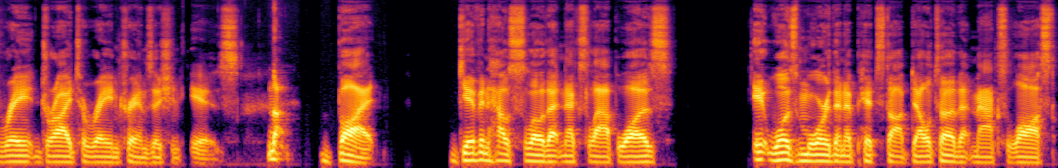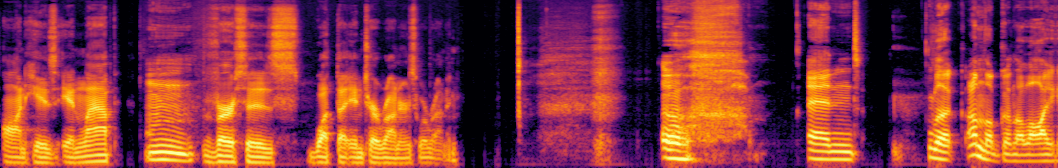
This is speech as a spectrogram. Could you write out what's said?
rain, dry to rain transition is. No, but given how slow that next lap was, it was more than a pit stop delta that Max lost on his in lap mm. versus what the inter runners were running. Ugh. And look, I'm not gonna lie.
